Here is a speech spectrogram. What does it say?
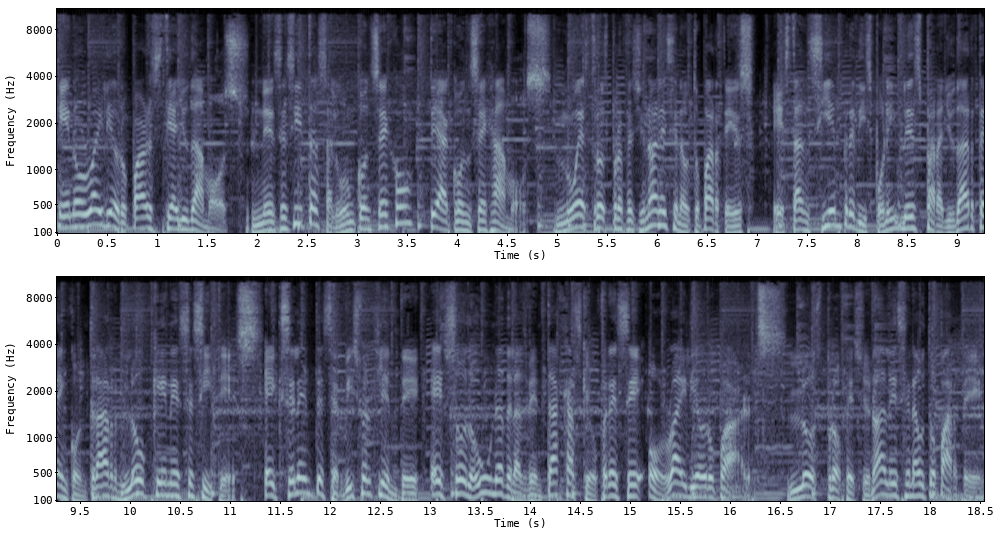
En O'Reilly Auto Parts te ayudamos. ¿Necesitas algún consejo? Te aconsejamos. Nuestros profesionales en autopartes están siempre disponibles para ayudarte a encontrar lo que necesites. Excelente servicio al cliente es solo una de las ventajas que ofrece O'Reilly Auto Parts. Los profesionales en autopartes.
